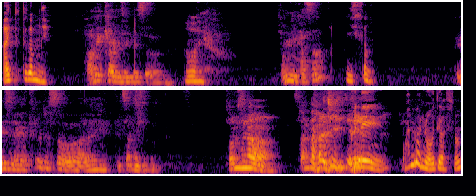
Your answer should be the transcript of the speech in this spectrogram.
아이 또 뜨겁네 바베큐 하게 생겼어. 어휴 형님 갔어? 있어 그래서 내가 틀어줬어. 아이 불쌍해서. 점순아 상관하지 이제. 근데 한 마리는 어디 갔어?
